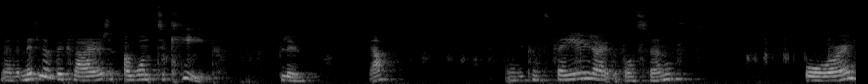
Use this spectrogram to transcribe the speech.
Now the middle of the cloud, I want to keep blue, yeah? And you can fade out the bottom or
